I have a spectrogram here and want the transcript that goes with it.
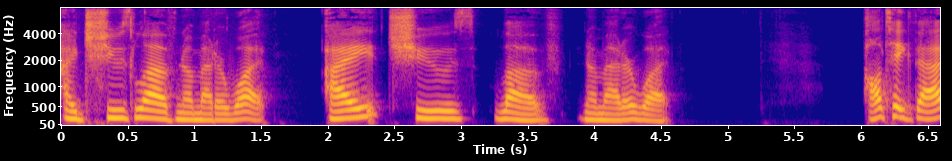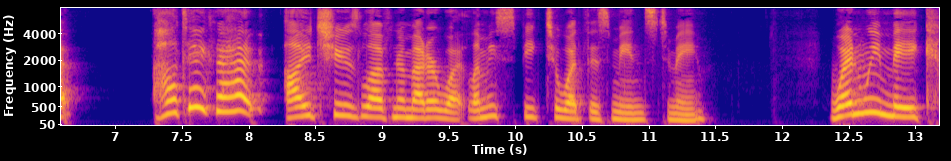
I choose love no matter what. I choose love no matter what. I'll take that. I'll take that. I choose love no matter what. Let me speak to what this means to me. When we make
